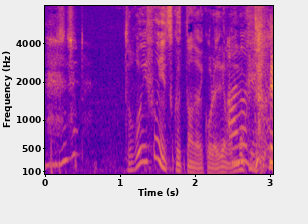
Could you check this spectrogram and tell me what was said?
どういうふうに作ったんだいこれ？でも、目あのです標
